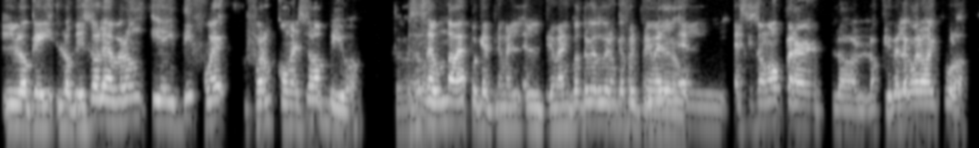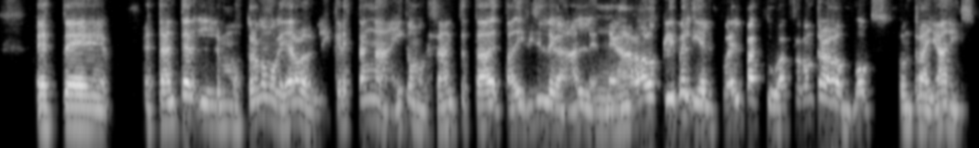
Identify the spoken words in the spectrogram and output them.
lo que, lo que hizo LeBron y AD fue, fueron comérselos vivos. Esa segunda vez, porque el primer, el primer encuentro que tuvieron, que fue el primer, el, el, season opener, los, los Clippers le comieron el culo. Este, esta gente les mostró como que ya los Lakers están ahí, como que esa gente está, está difícil de ganarle. Le ganaron a los Clippers y después el back-to-back fue contra los Bucks, contra Giannis.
